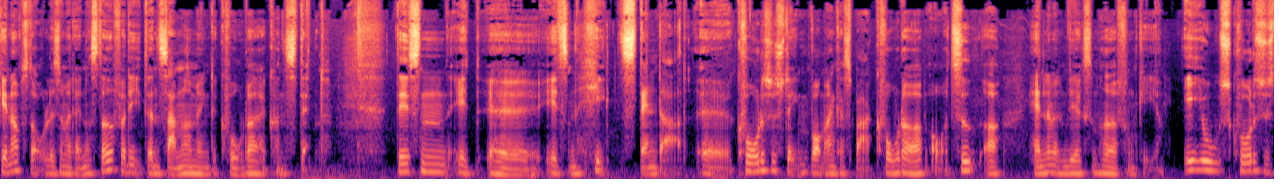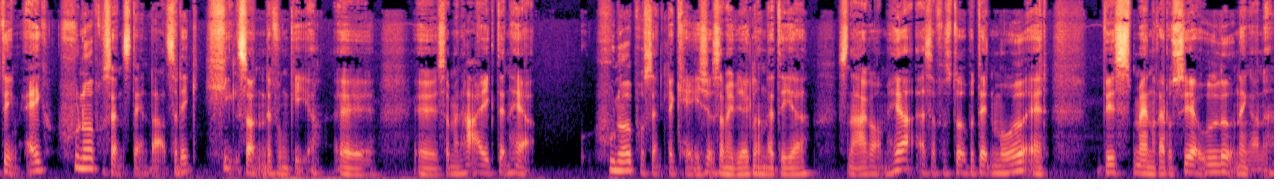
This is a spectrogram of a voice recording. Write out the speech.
genopstår ligesom et andet sted, fordi den samlede mængde kvoter er konstant. Det er sådan et, øh, et sådan helt standard øh, kvotesystem, hvor man kan spare kvoter op over tid, og handle mellem virksomheder fungerer. EU's kvotesystem er ikke 100% standard, så det er ikke helt sådan, det fungerer. Øh, øh, så man har ikke den her 100% lækage, som i virkeligheden er det, jeg snakker om her. Altså forstået på den måde, at hvis man reducerer udledningerne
